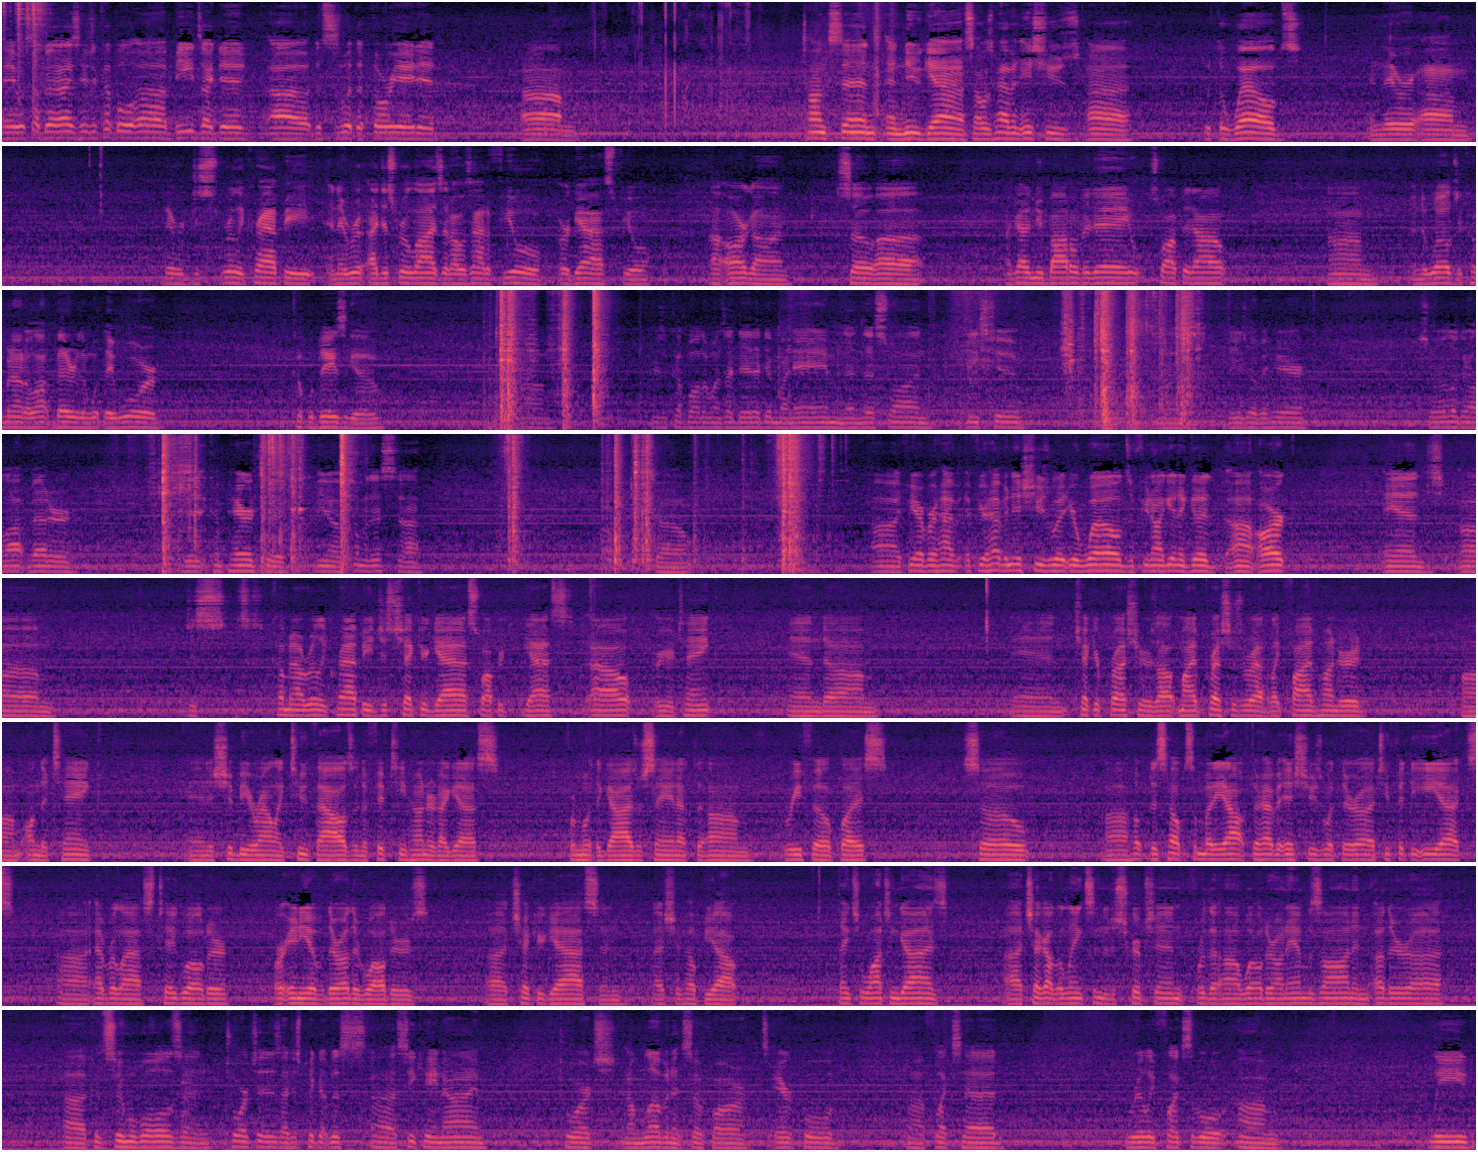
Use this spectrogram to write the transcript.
Hey, what's up, guys? Here's a couple uh, beads I did. Uh, this is with the thoriated um, tungsten and new gas. I was having issues uh, with the welds, and they were um, they were just really crappy. And re I just realized that I was out of fuel or gas fuel, uh, argon. So uh, I got a new bottle today. Swapped it out. Um, and the welds are coming out a lot better than what they were a couple days ago. Um, there's a couple other ones I did. I did my name, and then this one, these two, these over here. So they're looking a lot better than, compared to you know some of this stuff. So. Uh, if you ever have, if you're having issues with your welds, if you're not getting a good uh, arc, and um, just coming out really crappy, just check your gas, swap your gas out or your tank, and um, and check your pressures out. My pressures were at like 500 um, on the tank, and it should be around like 2,000 to 1,500, I guess, from what the guys are saying at the um, refill place. So I uh, hope this helps somebody out if they're having issues with their uh, 250EX uh, Everlast TIG welder or any of their other welders. Uh, check your gas and that should help you out. Thanks for watching guys. Uh, check out the links in the description for the uh, welder on Amazon and other consumables and torches. I just picked up this CK9 torch and I'm loving it so far. It's air cooled, flex head really flexible um, lead.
